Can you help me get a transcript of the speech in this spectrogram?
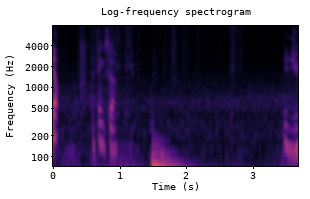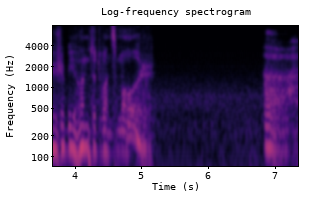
Yep, I think so. And you should be hunted once more. Ah.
